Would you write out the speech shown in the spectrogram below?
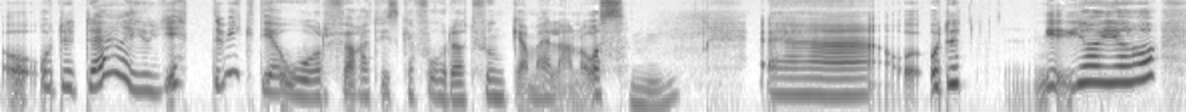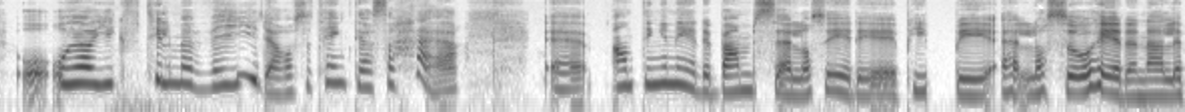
Och, och det där är ju jätteviktiga ord för att vi ska få det att funka mellan oss. Mm. Eh, och, och, det, ja, ja, och, och jag gick till och med vidare och så tänkte jag så här. Eh, antingen är det Bamse eller så är det Pippi eller så är det Nalle.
